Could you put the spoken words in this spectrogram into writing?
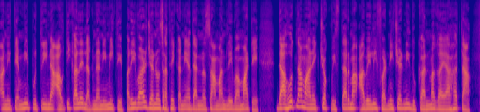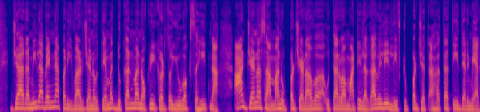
અને તેમની પુત્રીના આવતીકાલે લગ્ન નિમિત્તે પરિવારજનો સાથે કન્યાદાનનો સામાન લેવા માટે દાહોદના માણેકચોક વિસ્તારમાં આવેલી ફર્નિચરની દુકાનમાં ગયા હતા, જ્યાં રમીલાબેનના પરિવારજનો તેમજ દુકાનમાં નોકરી કરતો યુવક સહિતના આઠ જણા સામાન ઉપર ચડાવવા, ઉતારવા માટે લગાવેલી લિફ્ટ ઉપર જતા હતા. તે દરમિયાન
